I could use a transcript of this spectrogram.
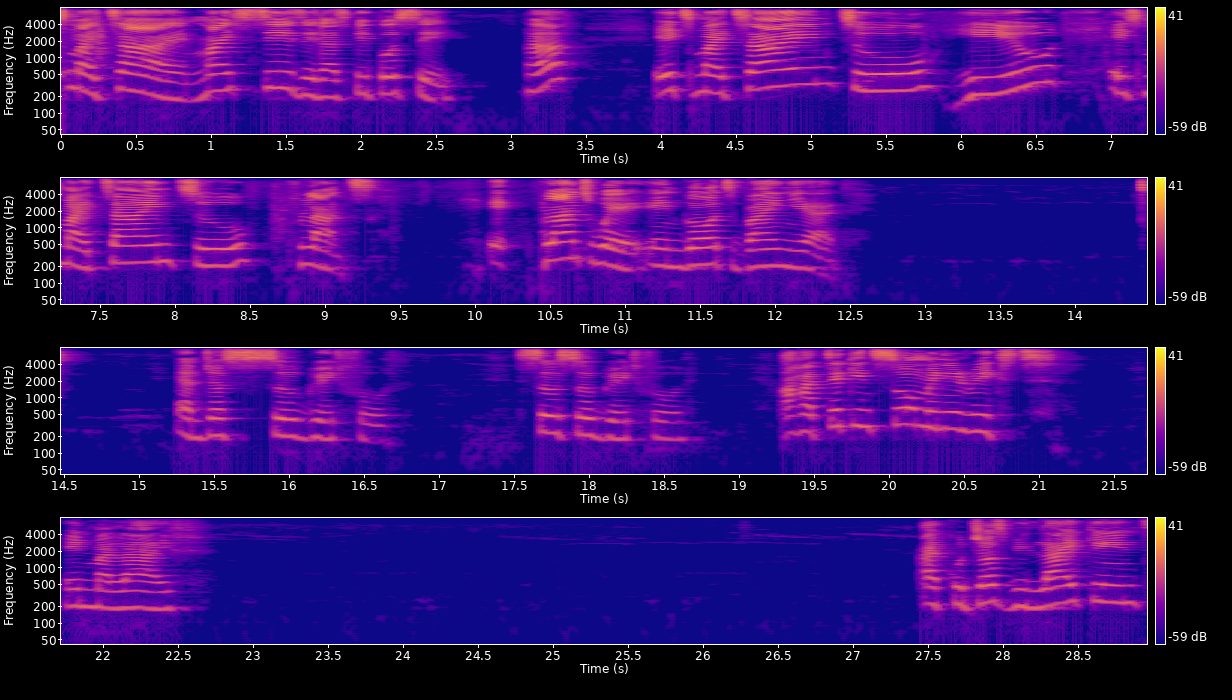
is my time my season as people say huh it's my time to heal it's my time to plant. Eh, plant where? In God's vineyard. I'm just so grateful. So, so grateful. I had taken so many risks in my life. I could just be likened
